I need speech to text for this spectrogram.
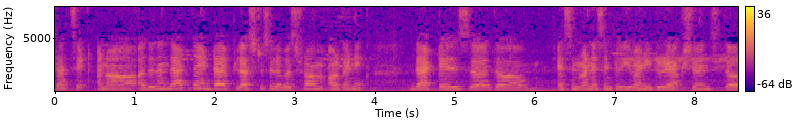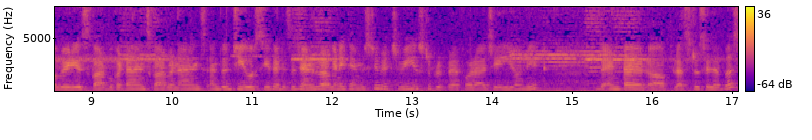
that's it. And uh, other than that the entire plus two syllabus from organic that is uh, the SN1, SN2, E1, E2 reactions, the various carbocations, carbanions, and the GOC, that is the general organic chemistry, which we used to prepare for our JEE or NEET, the entire uh, plus 2 syllabus.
